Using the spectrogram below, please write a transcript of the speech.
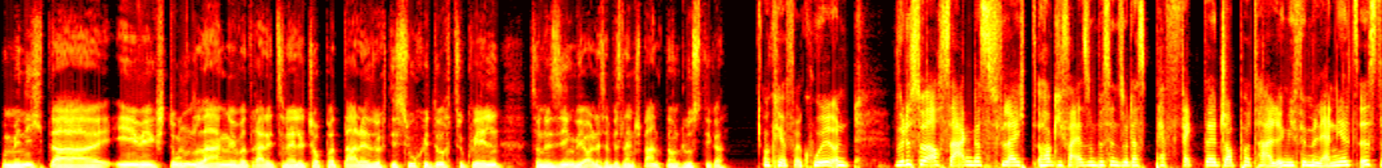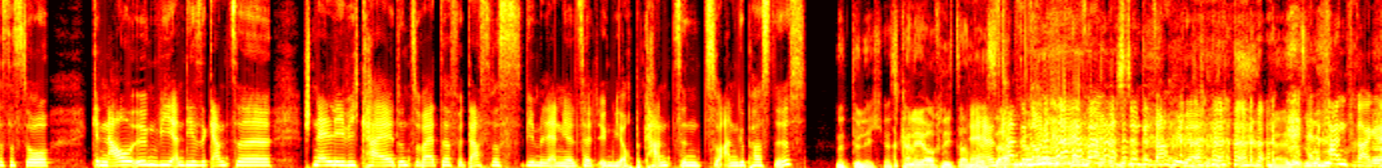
und mir nicht da ewig stundenlang über traditionelle Jobportale durch die Suche durchzuquälen, sondern es ist irgendwie alles ein bisschen entspannter und lustiger. Okay, voll cool. Und würdest du auch sagen, dass vielleicht Hockeyfy so ein bisschen so das perfekte Jobportal irgendwie für Millennials ist, dass es so genau irgendwie an diese ganze Schnelllebigkeit und so weiter für das, was wir Millennials halt irgendwie auch bekannt sind, so angepasst ist? Natürlich, das kann ich ja auch nichts Ja, anderes das kannst du sagen. doch nicht sagen, das stimmt jetzt auch wieder. Nein, also Eine Fangfrage.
